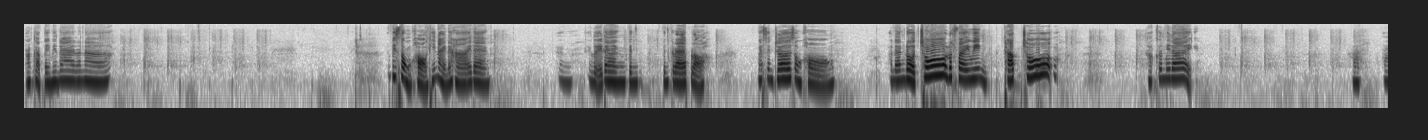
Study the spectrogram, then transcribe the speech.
เอากลับไปไม่ได้แล้วนะ ไปส่งของที่ไหนนะคะ ไอ้แดงอืมหรือไอ้แดงเป็นเป็นแกร็บเหรอ messenger ส่งของไอ้แดงโดดโชว์รถไฟวิ่ง ทับโชว์อะขึ้นไม่ได้อะอะ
